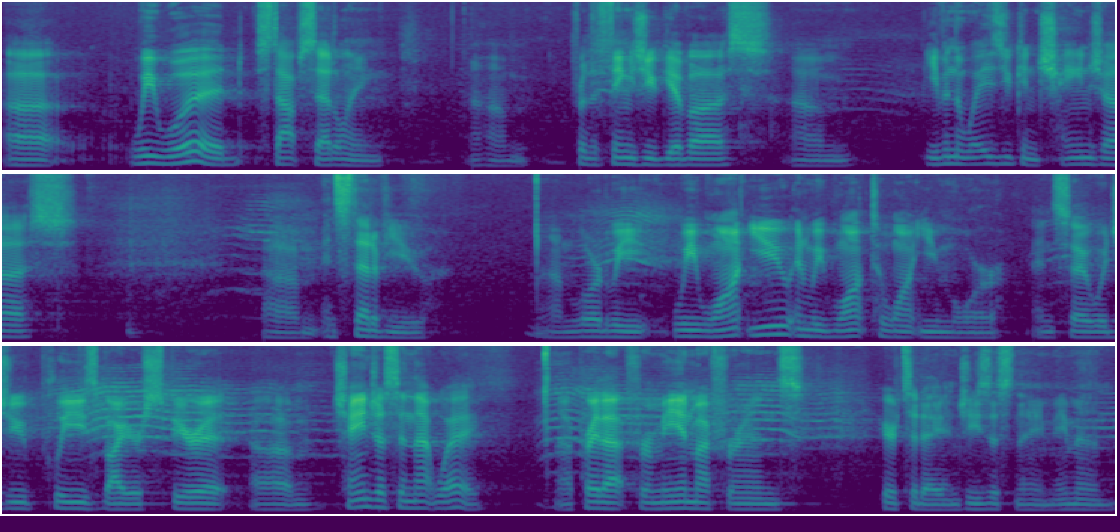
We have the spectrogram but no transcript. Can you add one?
uh, we would stop settling um, for the things you give us, um, even the ways you can change us um, instead of you. Um, Lord, we, we want you and we want to want you more. And so, would you please, by your Spirit, change us in that way? I pray that for me and my friends here today. In Jesus' name, amen.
